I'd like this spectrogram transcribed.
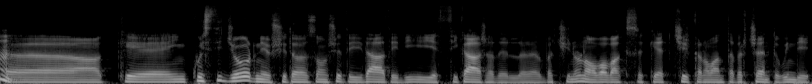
Mm. eh, che in questi giorni è uscito- sono usciti i dati di efficacia del vaccino Novavax che è circa 90%, quindi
